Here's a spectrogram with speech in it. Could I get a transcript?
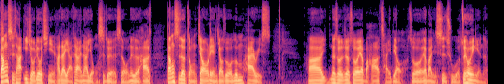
当时他一九六七年他在亚特兰大勇士队的时候，那个他当时的总教练叫做 Lum Harris，他那时候就说要把他裁掉，说要把你释出了，最后一年了。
